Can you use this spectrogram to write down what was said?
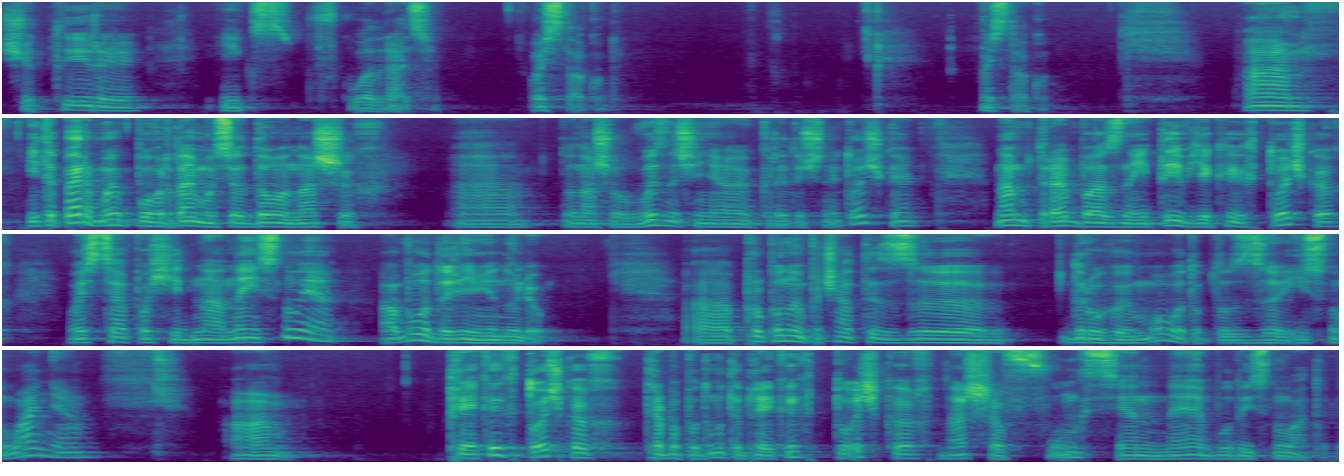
4х в квадраті. Ось так от. Ось так от. І тепер ми повертаємося до, наших, а, до нашого визначення критичної точки. Нам треба знайти, в яких точках ось ця похідна не існує або дорівнює нулю. А, пропоную почати з другої мови, тобто з існування. При яких точках треба подумати, при яких точках наша функція не буде існувати.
